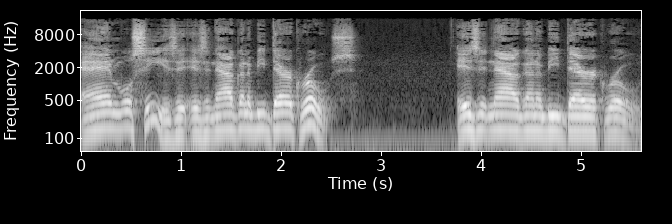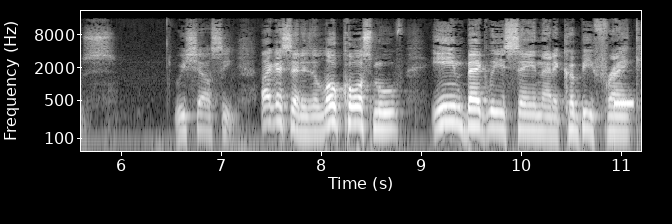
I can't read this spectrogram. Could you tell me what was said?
and we'll see. Is it is it now going to be Derrick Rose? Is it now going to be Derrick Rose? We shall see. Like I said, it's a low cost move. Ian Begley is saying that it could be Frank,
